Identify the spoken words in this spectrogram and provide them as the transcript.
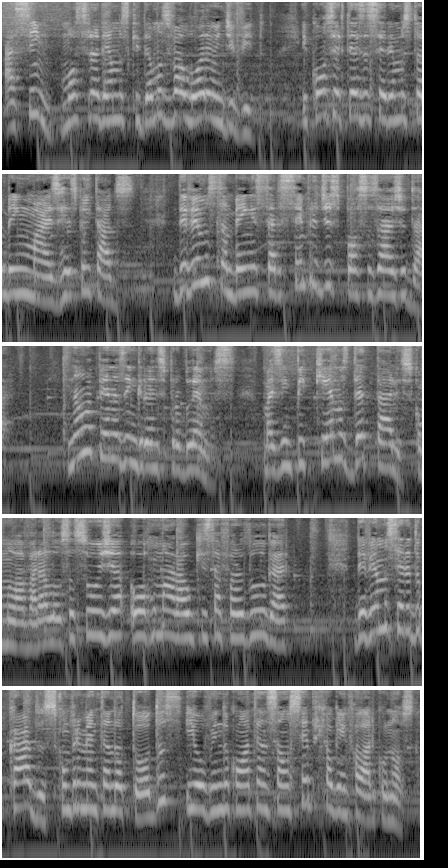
Assim, mostraremos que damos valor ao indivíduo e com certeza seremos também mais respeitados. Devemos também estar sempre dispostos a ajudar, não apenas em grandes problemas, mas em pequenos detalhes, como lavar a louça suja ou arrumar algo que está fora do lugar. Devemos ser educados, cumprimentando a todos e ouvindo com atenção sempre que alguém falar conosco.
